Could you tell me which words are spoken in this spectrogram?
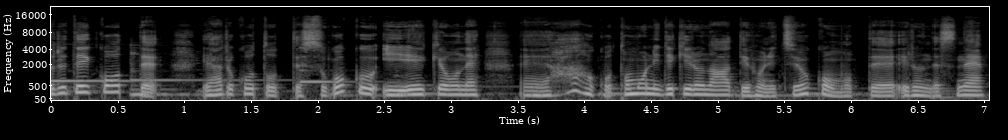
連れて行こうってやることってすごくいい影響をね、えー、母子共にできるなっていうふうに強く思っているんですね。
